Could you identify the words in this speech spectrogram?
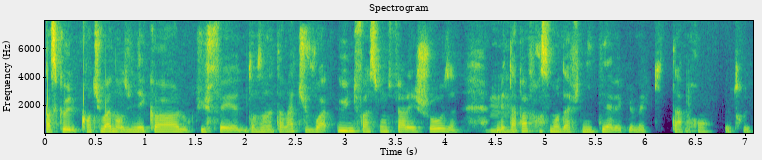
parce que quand tu vas dans une école ou que tu fais dans un internat, tu vois une façon de faire les choses, mais mhm. tu n'as pas forcément d'affinité avec le mec qui t'apprend le truc.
